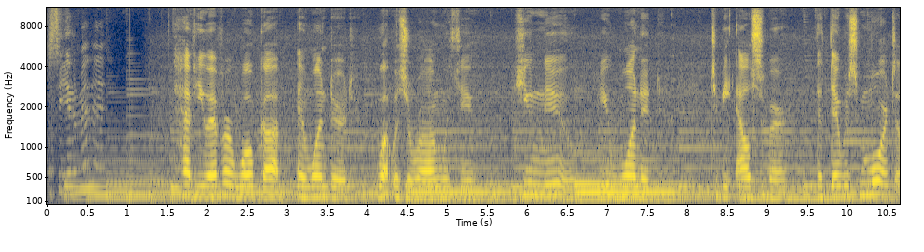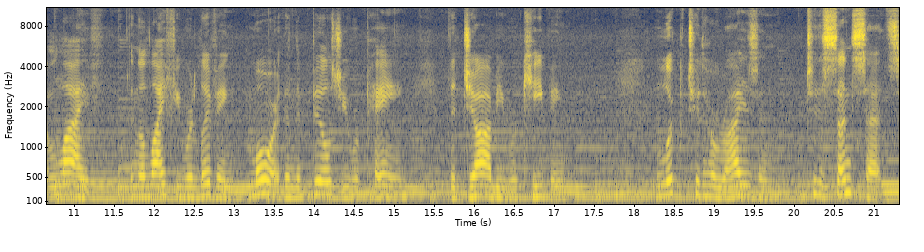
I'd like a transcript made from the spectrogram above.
See you in a minute. Have you ever woke up and wondered what was wrong with you? You knew you wanted to be elsewhere, that there was more to life than the life you were living, more than the bills you were paying, the job you were keeping. Look to the horizon, to the sunsets.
